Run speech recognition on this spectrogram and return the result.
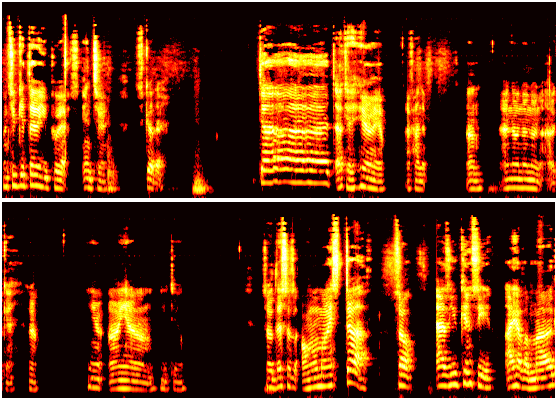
Once you get there, you press enter. Let's go there. Dot. Okay, here I am. I found it. Um, uh, no, no, no, no. Okay, so here I am. YouTube. So this is all my stuff. So as you can see, I have a mug.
